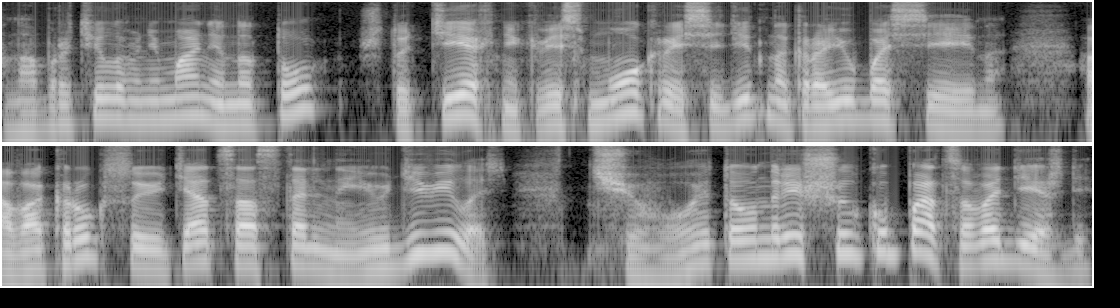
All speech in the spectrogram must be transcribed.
Она обратила внимание на то, что техник весь мокрый сидит на краю бассейна, а вокруг суетятся остальные, и удивилась, чего это он решил купаться в одежде.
